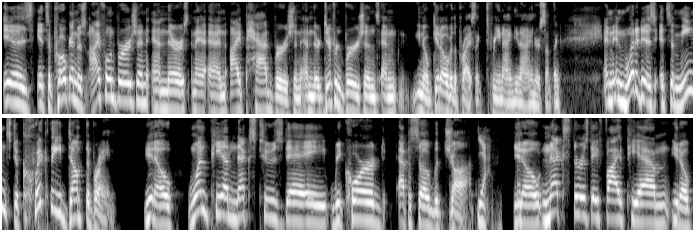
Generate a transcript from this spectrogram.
is it's a program. There's an iPhone version and there's an, an iPad version, and they're different versions. And you know, get over the price, like three ninety nine or something. And and what it is, it's a means to quickly dump the brain. You know, one p.m. next Tuesday, record episode with John Yeah. you know, next Thursday, 5 p.m., you know,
